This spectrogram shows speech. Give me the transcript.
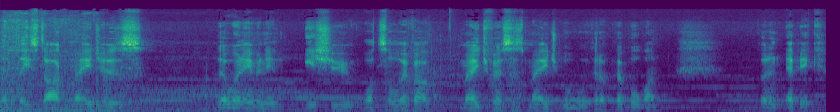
Not these dark mages. They weren't even an issue whatsoever. Mage versus mage. Ooh, we got a purple one. Got an epic.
